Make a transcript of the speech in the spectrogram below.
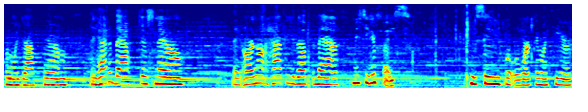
when we got them. They had a bath just now. They are not happy about the bath. Let me see your face. You see what we're working with here.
